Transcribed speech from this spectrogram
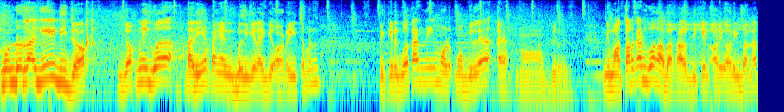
Mundur lagi di jok. Jok nih gue tadinya pengen beli lagi ori cuman pikir gue kan nih mo- mobilnya eh mobil. Ini motor kan gue nggak bakal bikin ori-ori banget.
